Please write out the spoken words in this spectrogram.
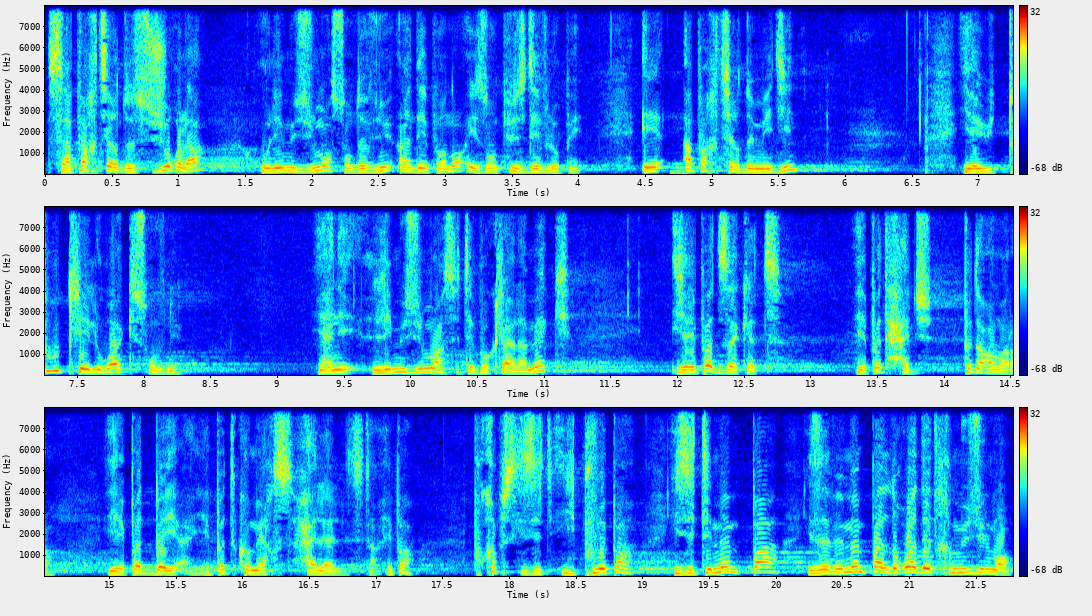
C'est à partir de ce jour-là où les musulmans sont devenus indépendants et ils ont pu se développer. Et à partir de Médine, il y a eu toutes les lois qui sont venues. Les musulmans à cette époque-là, à la Mecque, il n'y avait pas de zakat, il n'y avait pas de hajj, pas de umrah, il n'y avait pas de bay'a, il n'y avait pas de commerce halal, etc. Il pas. Pourquoi? Parce qu'ils ne pouvaient pas. Ils étaient même pas, ils n'avaient même pas le droit d'être musulmans.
